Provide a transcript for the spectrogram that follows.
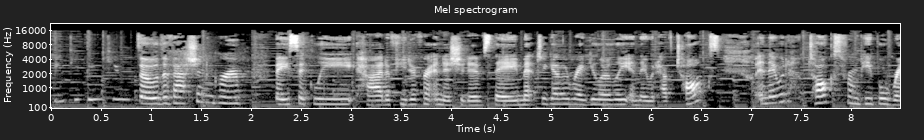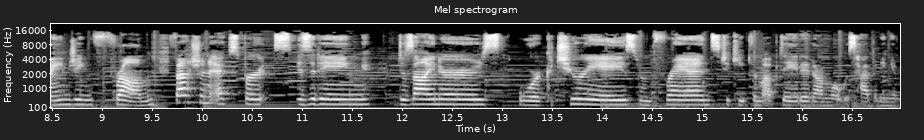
Thank you, thank you. So the fashion group basically had a few different initiatives. They met together regularly and they would have talks. And they would have talks from people ranging from fashion experts visiting designers or couturiers from France to keep them updated on what was happening in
